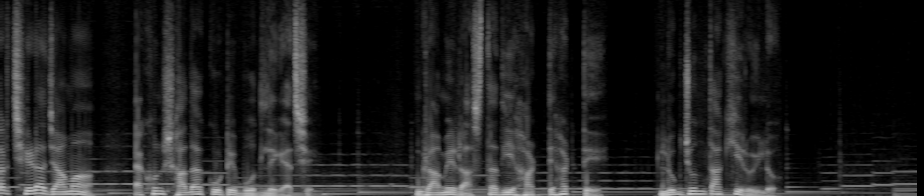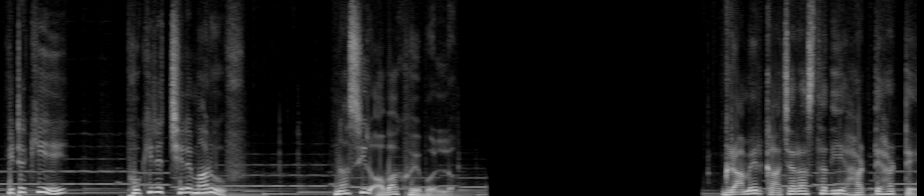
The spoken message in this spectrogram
তার ছেঁড়া জামা এখন সাদা কোটে বদলে গেছে। গ্রামের রাস্তা দিয়ে হাঁটতে হাঁটতে লোকজন তাকিয়ে রইল। এটা কে? ফকিরের ছেলে মারুফ? নাসির অবাক হয়ে বলল। গ্রামের কাঁচা রাস্তা দিয়ে হাঁটতে হাঁটতে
